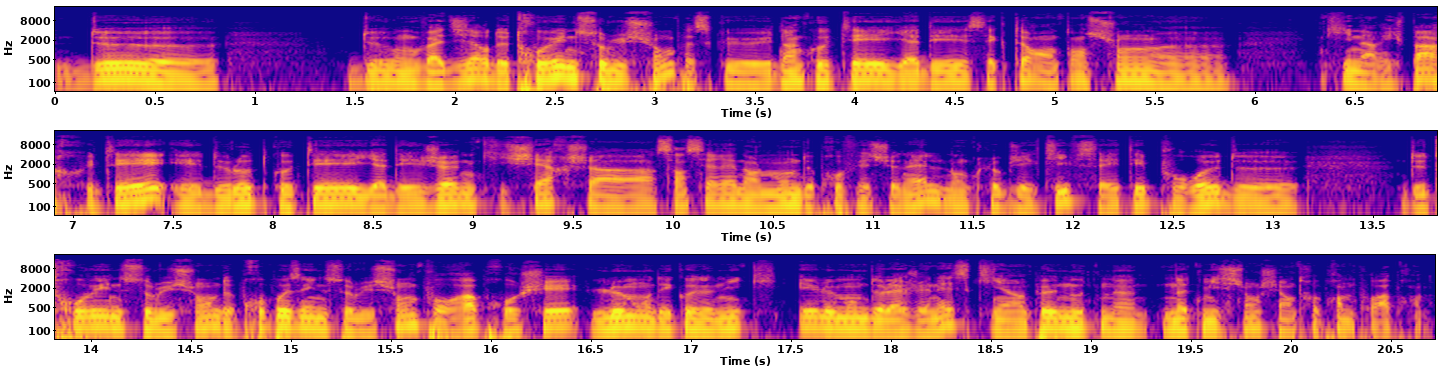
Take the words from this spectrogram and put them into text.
de, trouver une solution, parce que d'un côté, il y a des secteurs en tension qui n'arrivent pas à recruter, et de l'autre côté, il y a des jeunes qui cherchent à s'insérer dans le monde de professionnels. Donc l'objectif, ça a été pour eux de de trouver une solution, de proposer une solution pour rapprocher le monde économique et le monde de la jeunesse, qui est un peu notre, mission chez Entreprendre pour apprendre.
